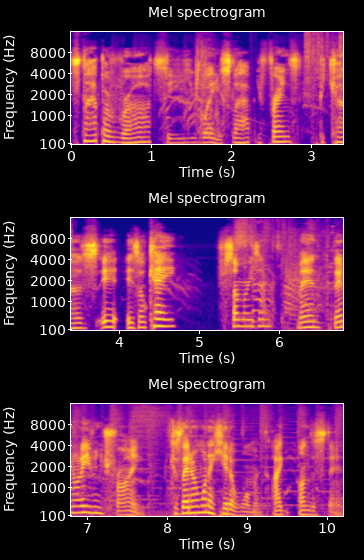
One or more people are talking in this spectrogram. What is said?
Slaparazzi, where you slap your friends because it is okay. For some reason, man, they're not even trying. Because they don't want to hit a woman. I understand.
